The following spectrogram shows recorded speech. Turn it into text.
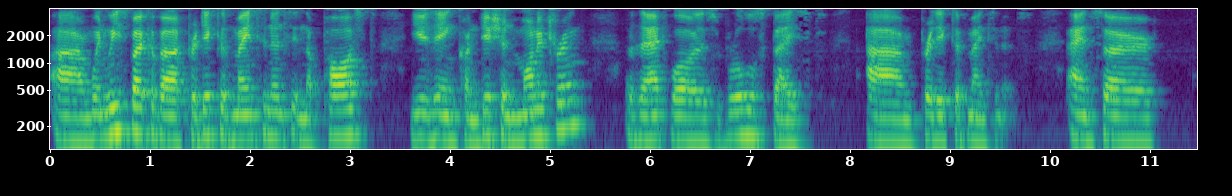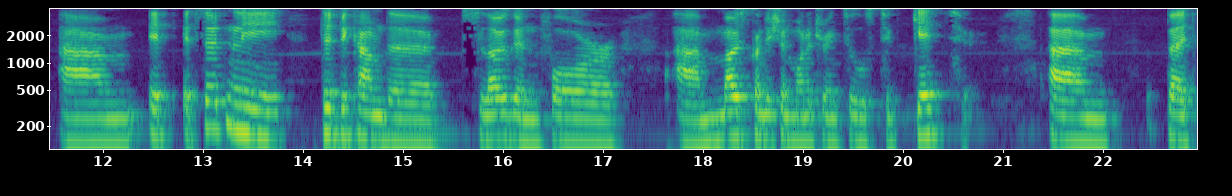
Uh, when we spoke about predictive maintenance in the past using condition monitoring, that was rules based um, predictive maintenance, and so um, it it certainly did become the slogan for um, most condition monitoring tools to get to. Um, but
